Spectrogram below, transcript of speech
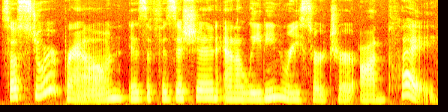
So, Stuart Brown is a physician and a leading researcher on play.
